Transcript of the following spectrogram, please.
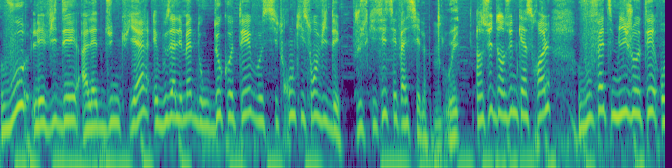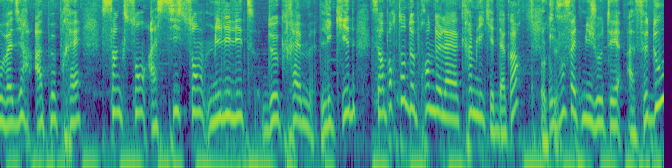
vous les videz à l'aide d'une cuillère et vous allez mettre donc de côté vos citrons qui sont vidés. Jusqu'ici, c'est facile. Oui. Ensuite, dans une casserole, vous faites mijoter, on va dire à peu près 500 à 600 millilitres de crème liquide. C'est important de prendre de la crème liquide, d'accord? Ok. Donc vous faites mijoter à feu doux,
